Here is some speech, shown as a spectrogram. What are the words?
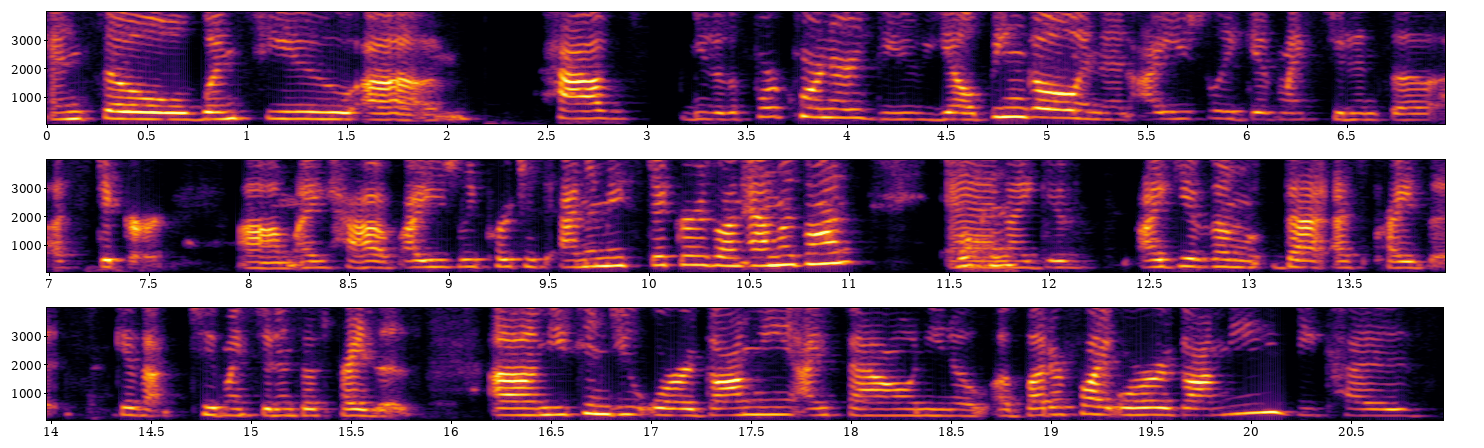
and so once you um, have, you know, the four corners, you yell bingo, and then I usually give my students a, a sticker. Um, I have, I usually purchase anime stickers on Amazon and okay. I give I give them that as prizes, give that to my students as prizes. Um, you can do origami. I found, you know, a butterfly origami because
